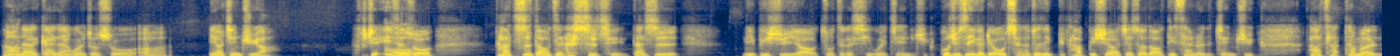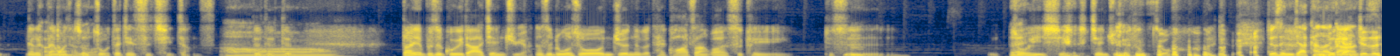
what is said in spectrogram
然后那个该单位就说呃你要检举啊。就意思是说，他知道这个事情，但是你必须要做这个行为检举，或许是一个流程，就是你他必须要接受到第三人的检举，他才他们那个单位才会做这件事情，这样子。哦，对对对。当然也不是鼓励大家检举啊，但是如果说你觉得那个太夸张的话，是可以就是做一些 检举的动作。就是你家看到刚刚就是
